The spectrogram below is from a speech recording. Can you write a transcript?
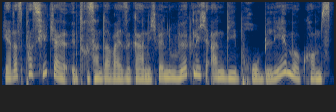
Ja, das passiert ja interessanterweise gar nicht. Wenn du wirklich an die Probleme kommst,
